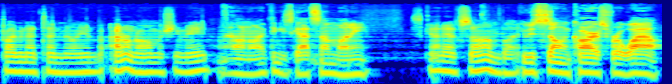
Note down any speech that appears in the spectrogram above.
Probably not ten million, but I don't know how much he made. I don't know. I think he's got some money. He's got to have some, but He was selling cars for a while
